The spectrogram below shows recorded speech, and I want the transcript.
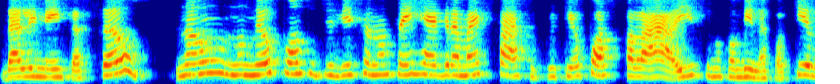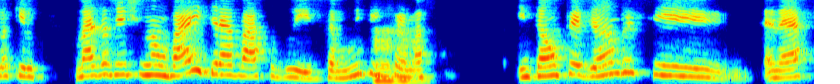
da alimentação, não, no meu ponto de vista, não tem regra mais fácil, porque eu posso falar, ah, isso não combina com aquilo, aquilo, mas a gente não vai gravar tudo isso, é muita uhum. informação. Então, pegando esse, né,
